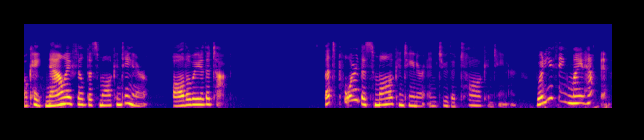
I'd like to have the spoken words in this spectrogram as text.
Okay, now I filled the small container all the way to the top. Let's pour the small container into the tall container. What do you think might happen?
